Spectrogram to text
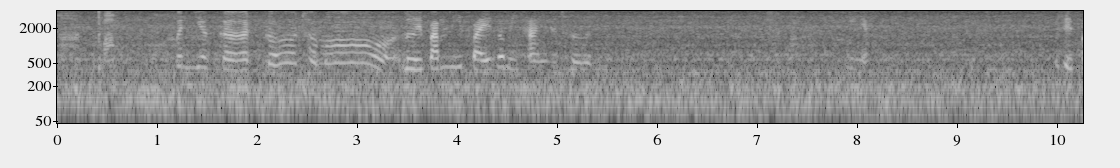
ผ่านปั๊ม บรรยากาศกทมเลยปั๊มนี้ไปก็มีทางยูเทิร์นนี่ไงไม่ใช่ไป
